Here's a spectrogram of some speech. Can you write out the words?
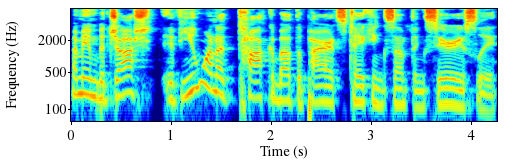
I mean, but Josh, if you want to talk about the Pirates taking something seriously,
